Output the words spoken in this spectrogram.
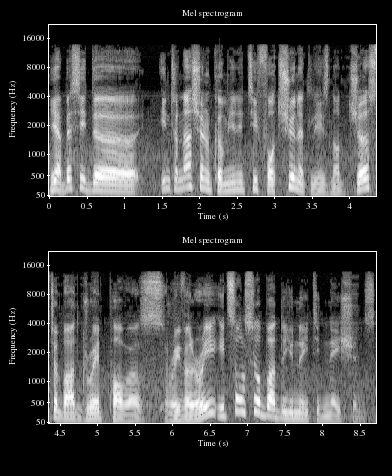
Yeah, Bessie, the international community, fortunately, is not just about great powers rivalry. It's also about the United Nations.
